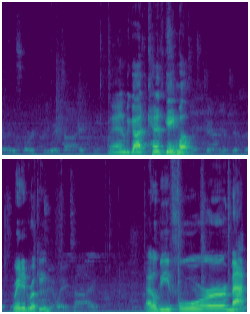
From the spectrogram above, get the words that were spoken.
of a historic three-way. And we got Kenneth Gainwell rated rookie. That'll be for Mac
